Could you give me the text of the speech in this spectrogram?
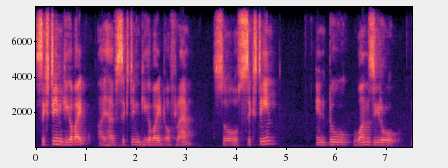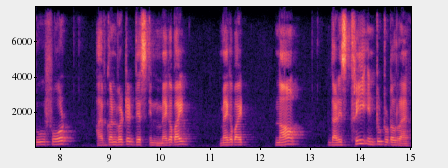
16 gigabyte I have 16 gigabyte of RAM. So 16 into 1024 I have converted this in megabyte. Megabyte now that is 3 into total RAM.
